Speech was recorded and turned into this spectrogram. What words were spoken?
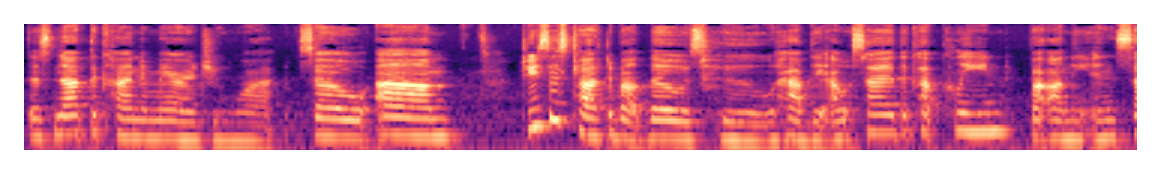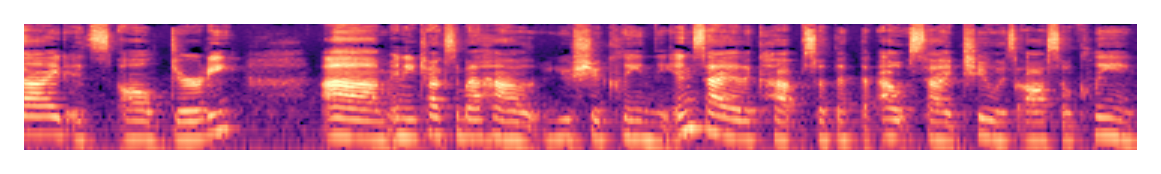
That's not the kind of marriage you want. So, um, Jesus talked about those who have the outside of the cup clean, but on the inside it's all dirty. Um, and he talks about how you should clean the inside of the cup so that the outside too is also clean.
